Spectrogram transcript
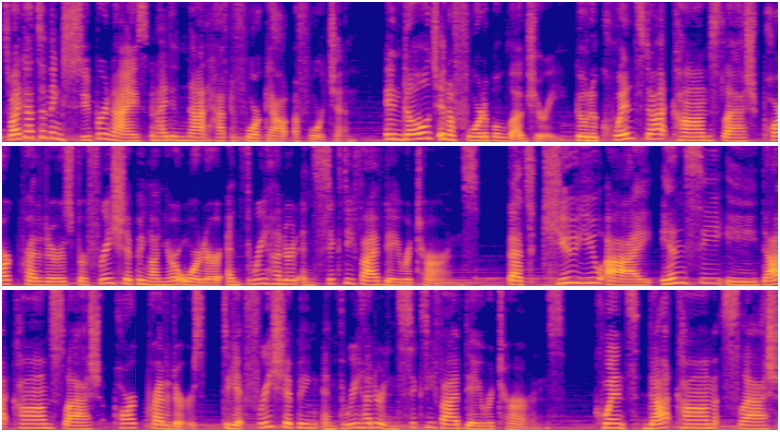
So I got something super nice and I did not have to fork out a fortune. Indulge in affordable luxury. Go to quince.com slash parkpredators for free shipping on your order and 365-day returns. That's Q-U-I-N-C-E dot com slash parkpredators to get free shipping and 365-day returns. quince.com slash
